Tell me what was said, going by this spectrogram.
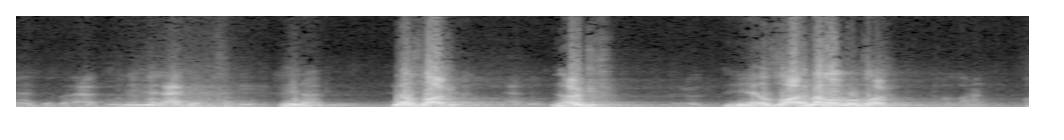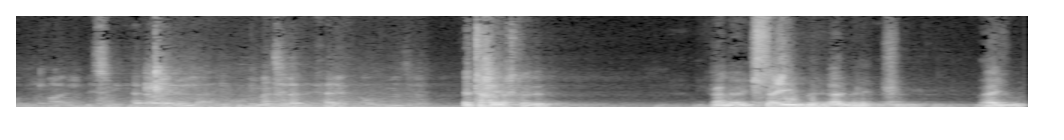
ما يتباعثون من العجب صحيح؟ نعم. من الضعف. من العجف. الضعف المرض والضعف. البسم كذا غير الله. بمنزلة الحلف أو بمنزلة يختلف كان يستعين به لا ما يجوز.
